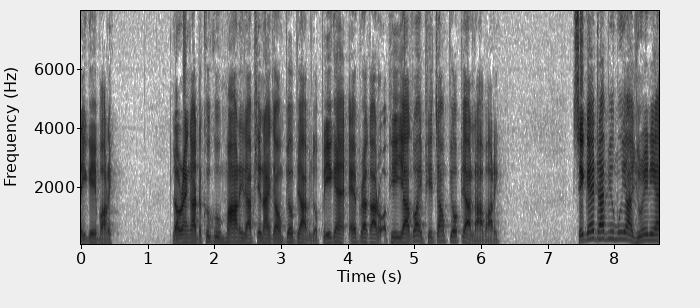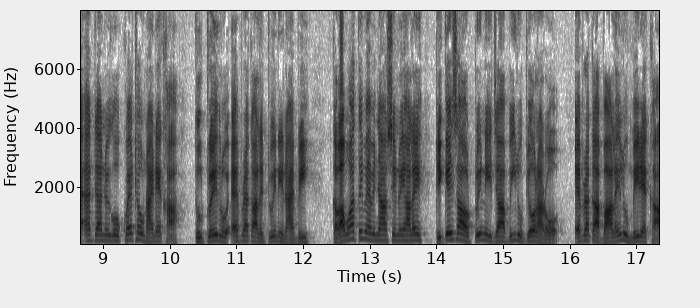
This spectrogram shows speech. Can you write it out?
နေခဲ့ပါတယ်။ Lauren ကတခုခုမှားနေတာဖြစ်နိုင်ကြောင်းပြောပြပြီးတော့ဘေးကန် Airbrak ကတော့အဖြေရသွားပြီဖြစ်ကြောင်းပြောပြလာပါတယ်။စစ်ကဲဓာတ်ပြုမှုရယူရေနီယံအက်တမ်တွေကိုခွဲထုတ်နိုင်တဲ့အခါသူတွေးသလို Airbrak ကလည်းတွေးနေနိုင်ပြီး ကမ္ဘာ့ဘဝသိပ္ပံပညာရှင်တွေဟာလည်းဒီကိစ္စကိုတွေးနေကြပြီလို့ပြောလာတော့ Airbrak ကဘာလဲလို့မေးတဲ့အခါ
